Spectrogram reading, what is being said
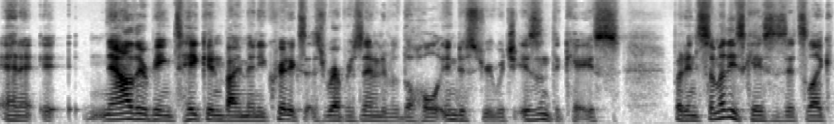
And it, it, now they're being taken by many critics as representative of the whole industry, which isn't the case. But in some of these cases, it's like,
